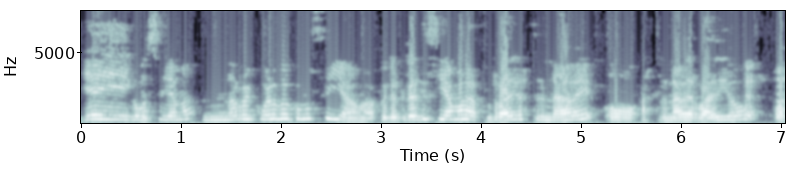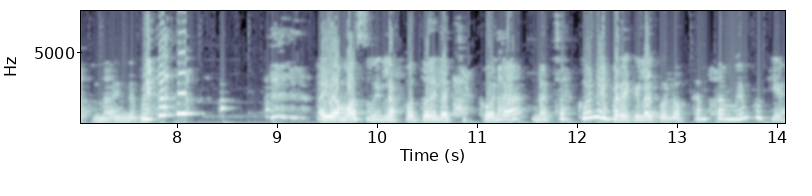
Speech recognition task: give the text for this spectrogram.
Yay, ¿cómo se llama? No recuerdo cómo se llama, pero creo que se llama Radio Astronave o Astronave Radio o Astronave Independiente. Ahí vamos a subir la foto de la chascona, no chascona, y para que la conozcan también, porque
